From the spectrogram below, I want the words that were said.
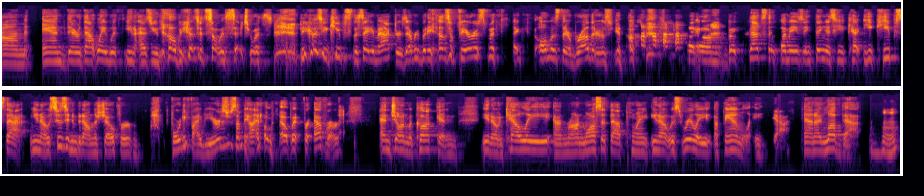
Um, and they're that way with, you know, as you know, because it's so incestuous, because he keeps the same actors. Everybody has affairs with like almost their brothers, you know. but um, but that's the amazing thing is he ke- he keeps that. You know, Susan had been on the show for 45 years or something. I don't know, but forever. And John McCook and you know, and Kelly and Ron Moss at that point, you know, it was really a family. Yeah. And I love that. Mhm.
